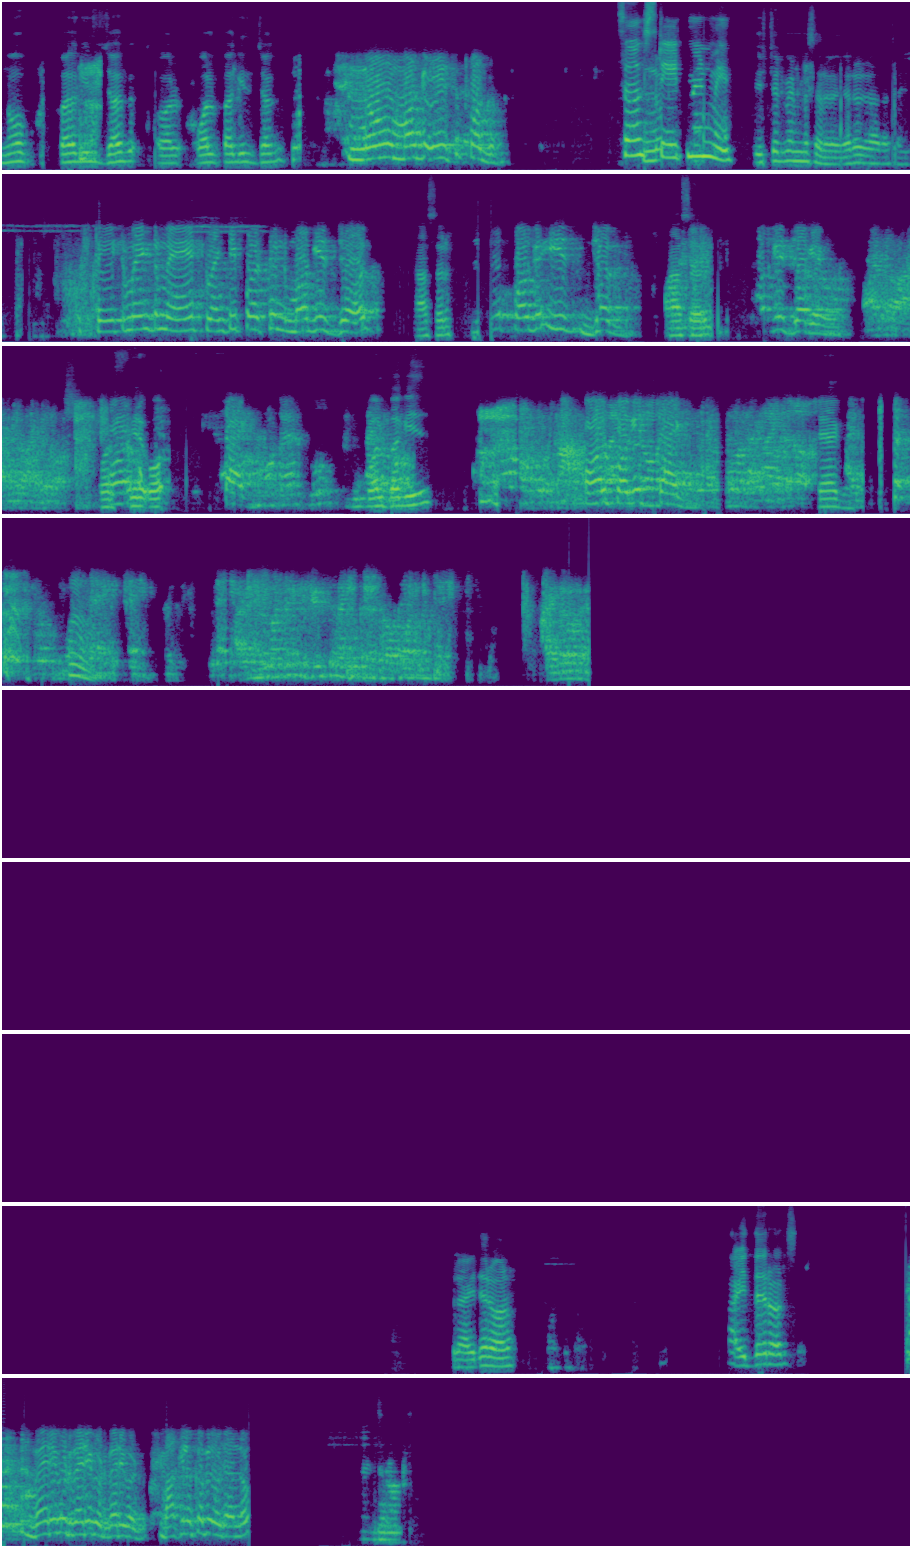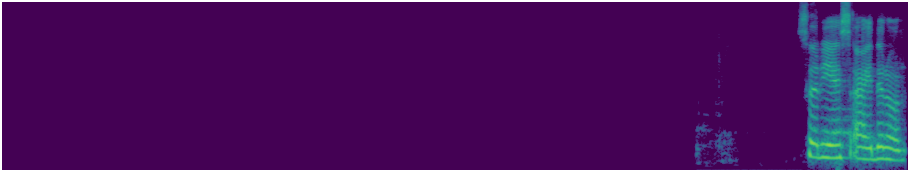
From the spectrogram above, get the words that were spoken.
नो पग इज़ जग और all pug is jug no mug is pug sir statement में। स्टेटमेंट में सर एरर आ रहा है सही स्टेटमेंट में twenty percent mug is jug हाँ sir no pug is jug हाँ सर पग जगह हो और फिर tag all pug is all pug is tag tag इधर और। इधर और sir. Very good very good very good बाकी लोग कभी हो जान लो सर यस आइदर और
